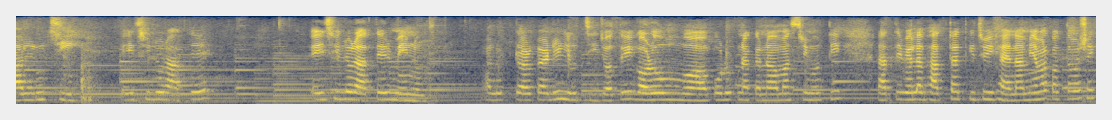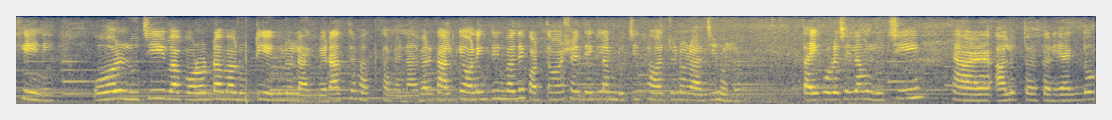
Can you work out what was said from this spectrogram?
আর লুচি। এই ছিল রাতে এই ছিল রাতের মেনু আলুর তরকারি, লুচি। যতই গরম পড়ুক না কেন, আমার শ্রীমতী রাত্রিবেলা ভাত টাত কিছুই খায় না। আমি আমার কত মাসে খেয়ে নিই ওর লুচি বা পরোটা বা রুটি এগুলো লাগবে। রাত্রে ভাত খাবে না। এবার কালকে অনেক দিন বাদে কর্তামশাই দেখলাম লুচি খাওয়ার জন্য রাজি হলো। তাই করেছিলাম লুচি আর আলুর তরকারি। একদম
